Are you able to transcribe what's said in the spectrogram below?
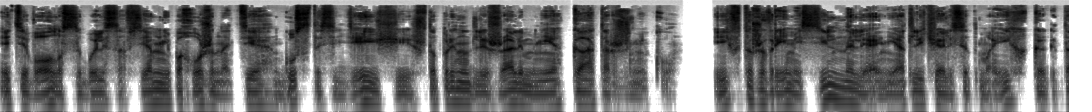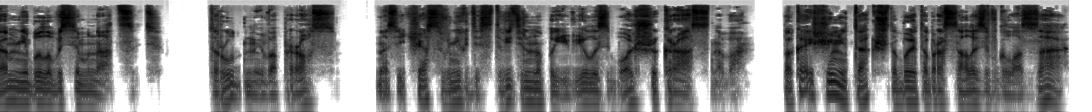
Эти волосы были совсем не похожи на те, густо сидеющие, что принадлежали мне каторжнику. И в то же время сильно ли они отличались от моих, когда мне было восемнадцать? Трудный вопрос. Но сейчас в них действительно появилось больше красного. Пока еще не так, чтобы это бросалось в глаза,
